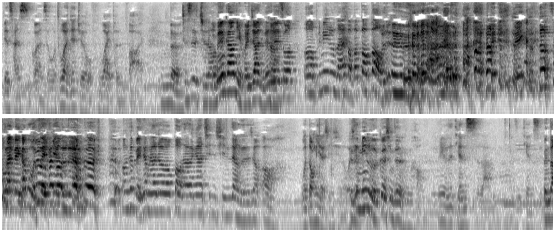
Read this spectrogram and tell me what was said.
变铲屎官的时候，我突然间觉得我父爱喷发、哎，真的。就是觉得我那天看到你回家，你在那边说：“哦，咪露来，爸爸抱抱。”我就，呃，没看，从来没看过我没这一篇，有看到对不对？对，然后就每天回家就抱他，跟他亲亲这样子，就哦，我懂你的心情了。我可是米露的个性真的很好。米露是天使啦，是天使。跟大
